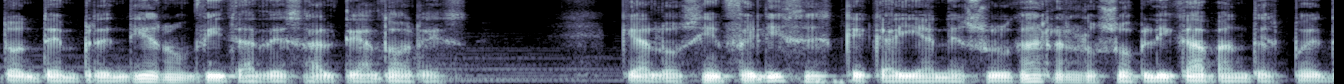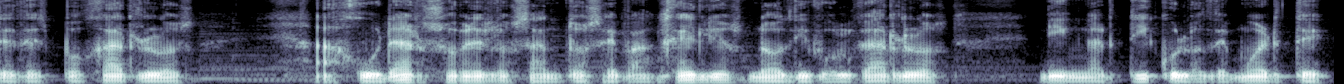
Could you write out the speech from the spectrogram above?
donde emprendieron vida de salteadores, que a los infelices que caían en sus garras los obligaban después de despojarlos a jurar sobre los santos evangelios no divulgarlos ni en artículo de muerte,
